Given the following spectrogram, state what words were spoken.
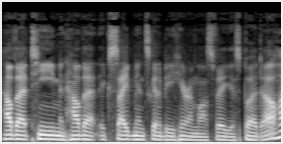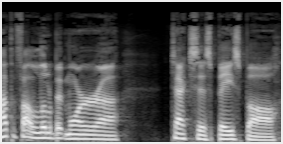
how that team and how that excitement's going to be here in Las Vegas. But I'll have to follow a little bit more uh, Texas baseball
